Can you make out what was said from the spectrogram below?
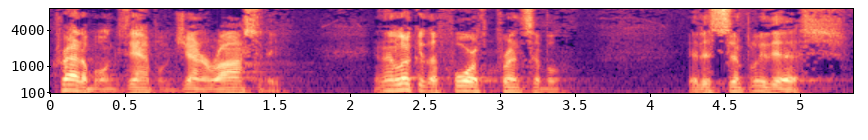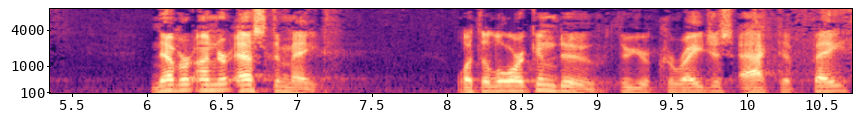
incredible example of generosity. And then look at the fourth principle. It is simply this never underestimate what the Lord can do through your courageous act of faith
